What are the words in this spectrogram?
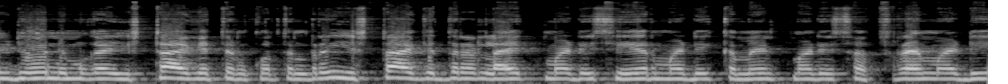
ವಿಡಿಯೋ ನಿಮ್ಗೆ ಇಷ್ಟ ಆಗೈತೆ ಅನ್ಕೋತೀನಿ ರೀ ಇಷ್ಟ ಆಗಿದ್ರೆ ಲೈಕ್ ಮಾಡಿ ಶೇರ್ ಮಾಡಿ ಕಮೆಂಟ್ ಮಾಡಿ ಸಬ್ಸ್ಕ್ರೈಬ್ ಮಾಡಿ.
